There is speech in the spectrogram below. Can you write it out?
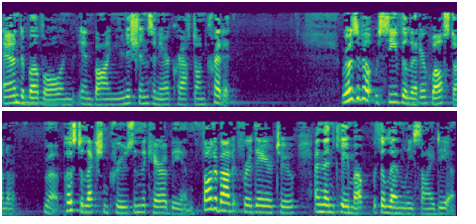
and above all, in, in buying munitions and aircraft on credit. Roosevelt received the letter whilst on a Uh, post election cruise in the Caribbean, thought about it for a day or two, and then came up with the Lend Lease idea.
